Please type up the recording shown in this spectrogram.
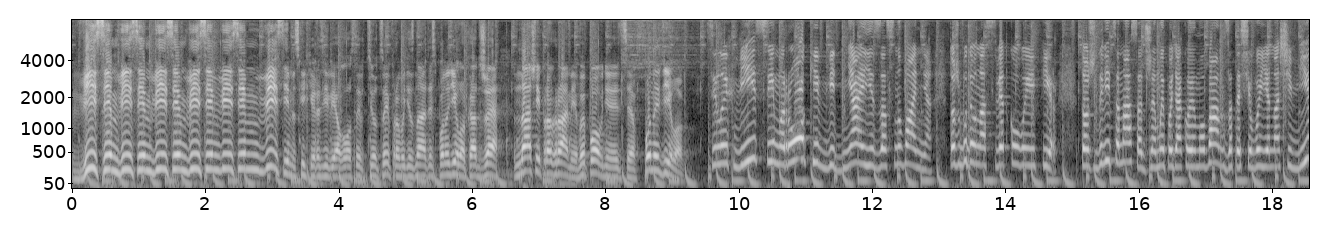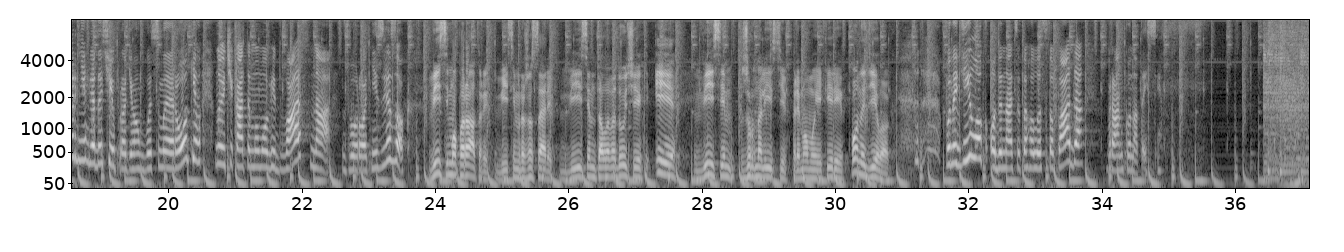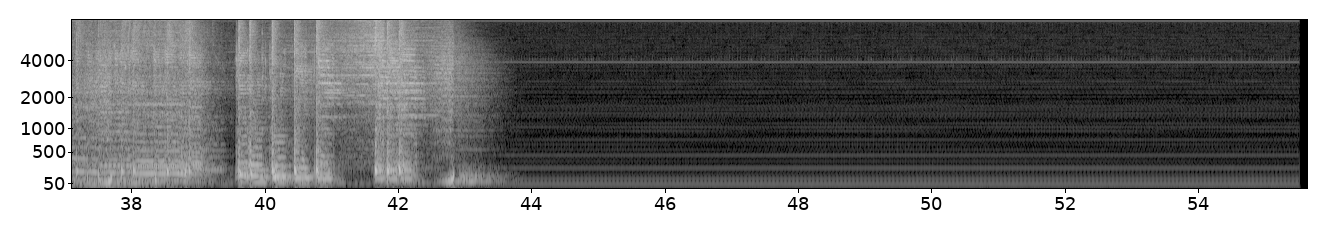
Вісім, вісім, вісім, вісім, вісім, вісім. Скільки разів я оголосив цю цифру, ви дізнаєтесь в понеділок, адже нашій програмі виповнюється в понеділок. Цілих вісім років від дня її заснування. Тож буде у нас святковий ефір. Тож дивіться нас, адже ми подякуємо вам за те, що ви є наші вірні глядачі протягом восьми років. Ну і чекатимемо від вас на зворотній зв'язок. Вісім операторів, вісім режисерів, вісім телеведучих і вісім журналістів в прямому ефірі в понеділок. Понеділок, 11 листопада, вранку на тисі.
